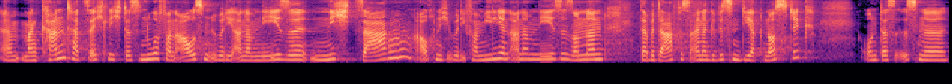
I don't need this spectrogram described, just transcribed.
Ähm, man kann tatsächlich das nur von außen über die Anamnese nicht sagen, auch nicht über die Familienanamnese, sondern da bedarf es einer gewissen Diagnostik. Und das ist eine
